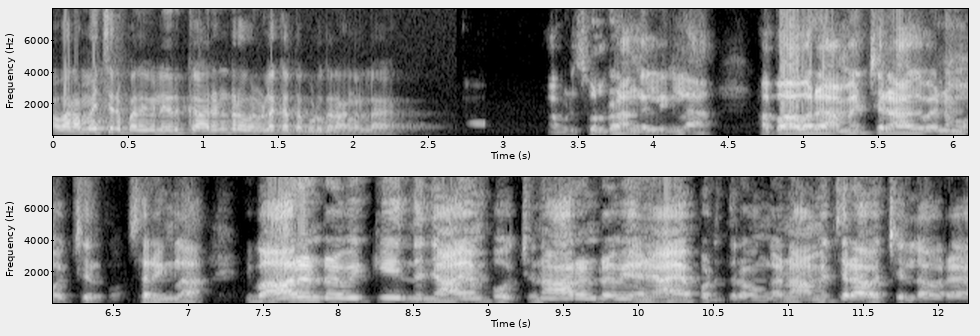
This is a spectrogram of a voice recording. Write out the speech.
அவர் அமைச்சர் பதவியில் இருக்காருன்ற ஒரு விளக்கத்தை கொடுக்குறாங்கல்ல? அப்படி சொல்றாங்க இல்லைங்களா? அப்ப அவரை அமைச்சராகவே நம்ம வச்சிருக்கோம் சரிங்களா? இப்ப ஆர் என் ரவிக்கு இந்த நியாயம் போச்சுன்னா ஆர் என் ரவியை நியாயப்படுத்துறவங்க நான் அமைச்சரா வச்சில்ல அவரை.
